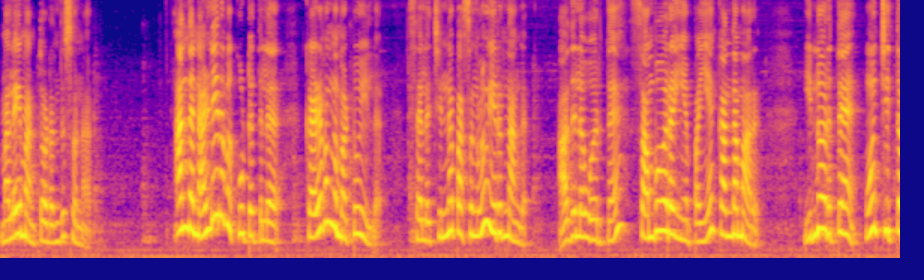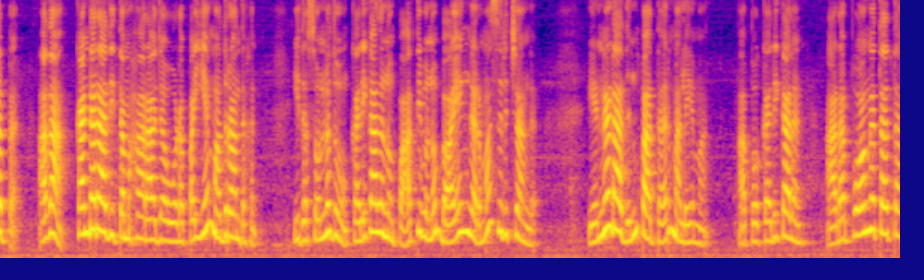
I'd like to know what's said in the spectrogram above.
மலைமான் தொடர்ந்து சொன்னார். அந்த நள்ளிரவு கூட்டத்தில் கிழவங்க மட்டும் இல்லை சில சின்ன பசங்களும் இருந்தாங்க. அதில் ஒருத்தன் சம்புவரையன் பையன் கந்தமாறன். இன்னொருத்தன் உன் சித்தப்பன். அதான் கண்டராதித்த மகாராஜாவோட பையன் மதுராந்தகன். இதை சொன்னதும் கரிகாலனும் பார்த்திபனும் பயங்கரமாக சிரிச்சாங்க. என்னடாதுன்னு பார்த்தார் மலையமான். அப்போ கரிகாலன் அட போங்க தாத்தா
